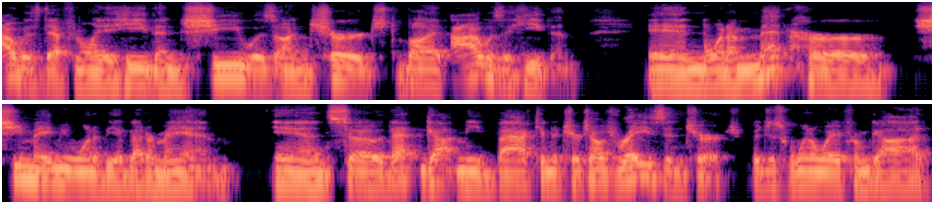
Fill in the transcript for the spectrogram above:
I was definitely a heathen. She was unchurched, but I was a heathen. And when I met her, she made me want to be a better man. And so that got me back into church. I was raised in church, but just went away from God.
